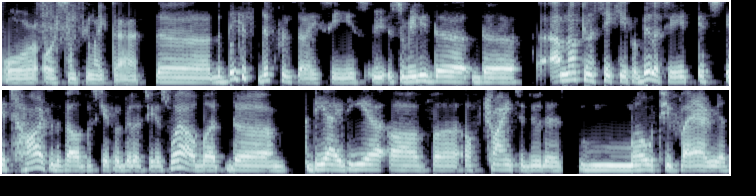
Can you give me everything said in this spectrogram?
or or something like that. The the biggest difference that I see is is really the the I'm not going to say capability. it's it's hard to develop this capability as well, but the the idea of uh, of trying to do this multivariate,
